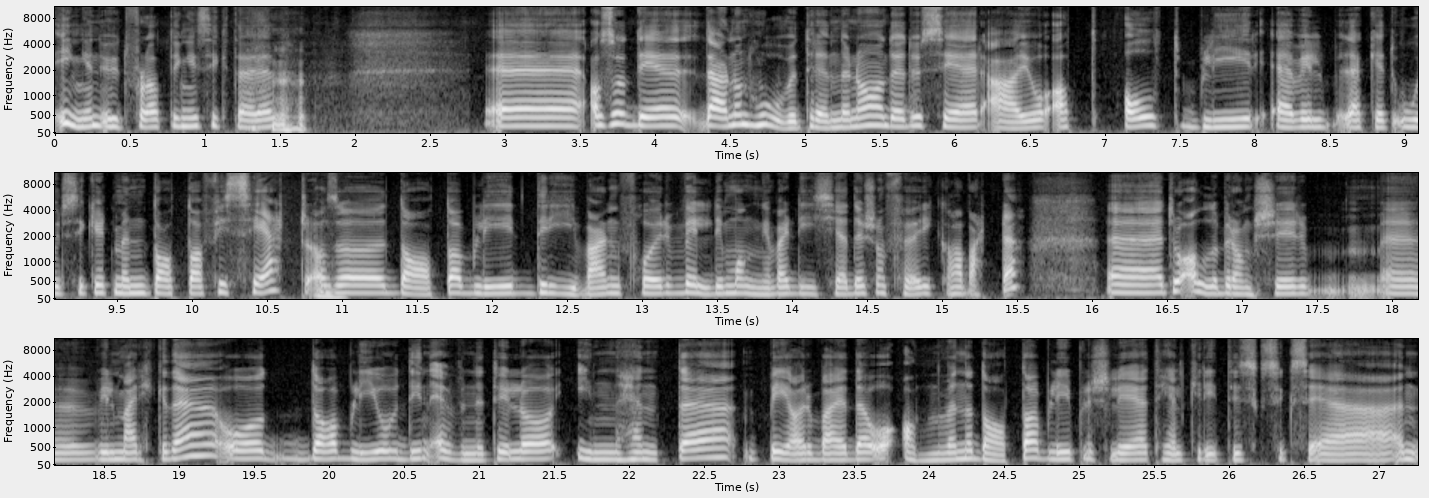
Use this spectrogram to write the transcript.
Ingen utflating i sikte, er redd. Eh, altså det, det, er noen hovedtrender nå. Det du ser er jo at alt blir vil, Det er ikke et ord sikkert, men datafisert. Mm. Altså data blir driveren for veldig mange verdikjeder som før ikke har vært det. Eh, jeg tror alle bransjer eh, vil merke det. Og da blir jo din evne til å innhente, bearbeide og anvende data blir plutselig et helt kritisk suksess, en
